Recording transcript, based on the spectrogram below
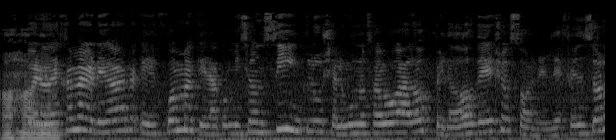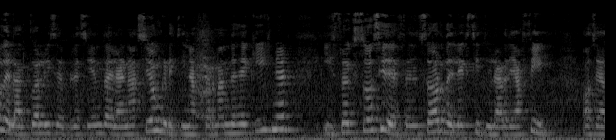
Ajá. bueno, bien. déjame agregar, eh, Juanma, que la comisión sí incluye algunos abogados, pero dos de ellos son el defensor de la actual vicepresidenta de la Nación, Cristina Fernández de Kirchner, y su ex socio y defensor del ex titular de AFIP. O sea,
